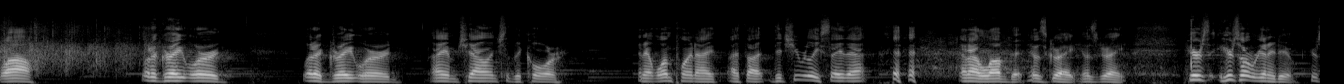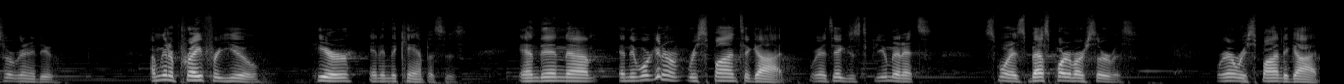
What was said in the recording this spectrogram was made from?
Wow. What a great word. What a great word. I am challenged to the core. And at one point, I, I thought, did she really say that? and I loved it. It was great. It was great. Here's, here's what we're going to do. Here's what we're going to do. I'm going to pray for you here and in the campuses. And then, um, and then we're going to respond to God. We're going to take just a few minutes this morning. It's the best part of our service. We're going to respond to God.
